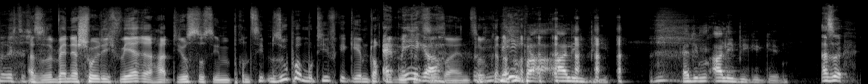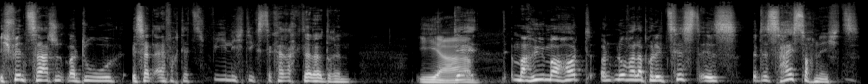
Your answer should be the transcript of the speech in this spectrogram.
richtig. Also wenn er schuldig wäre, hat Justus ihm im Prinzip ein super Motiv gegeben, doch der äh, Gute mega. zu sein. So, genau. Super Alibi. er hat ihm ein Alibi gegeben. Also ich finde, Sergeant Madu ist halt einfach der zwielichtigste Charakter da drin. Ja. Der Mahü Mahot und nur weil er Polizist ist, das heißt doch nichts.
